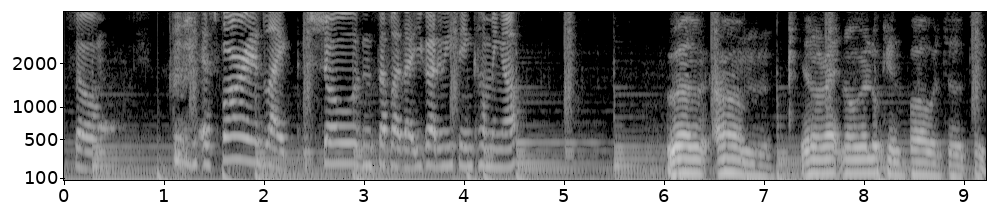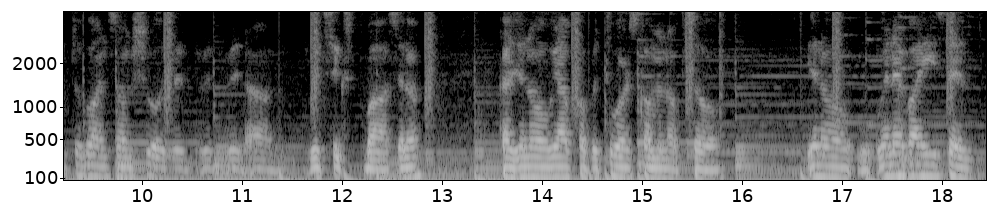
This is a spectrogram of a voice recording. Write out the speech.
So, as far as like shows and stuff like that, you got anything coming up? Well, um, you know, right now we're looking forward to, to, to go on some shows with with, with um with Six Boss, you know, because you know we have a couple tours coming up. So, you know, whenever he says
